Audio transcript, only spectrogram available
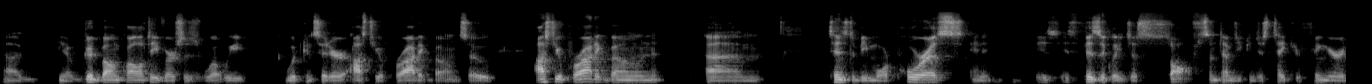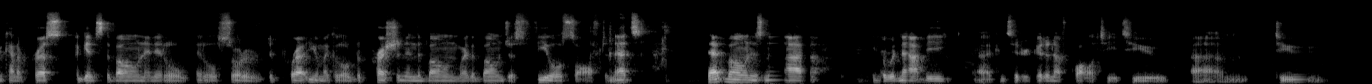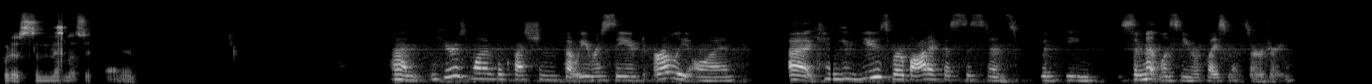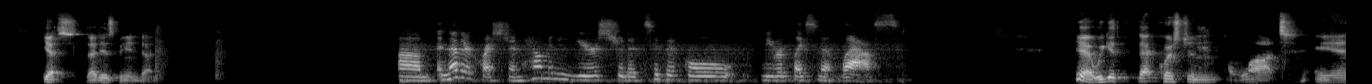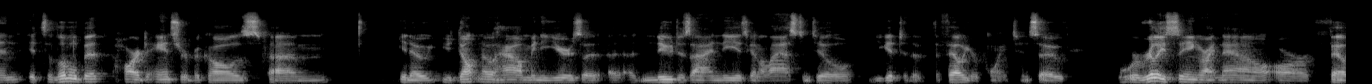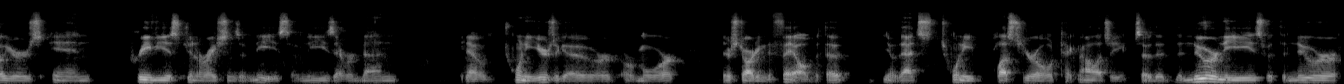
uh, you know good bone quality versus what we would consider osteoporotic bone. So osteoporotic bone um, tends to be more porous and it is, is physically just soft. Sometimes you can just take your finger and kind of press against the bone and it'll it'll sort of depress you'll make a little depression in the bone where the bone just feels soft. And that's that bone is not you know would not be uh, considered good enough quality to um, to put a cementless implant in. Um, here's one of the questions that we received early on. Uh, can you use robotic assistance with the cementless knee replacement surgery? Yes, that is being done. Um, another question, how many years should a typical knee replacement last? Yeah, we get that question a lot, and it's a little bit hard to answer because um, you know you don't know how many years a, a new design knee is going to last until you get to the, the failure point. And so, what we're really seeing right now are failures in previous generations of knees. So knees that were done, you know, 20 years ago or, or more, they're starting to fail. But the, you know, that's 20 plus year old technology. So the, the newer knees with the newer,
